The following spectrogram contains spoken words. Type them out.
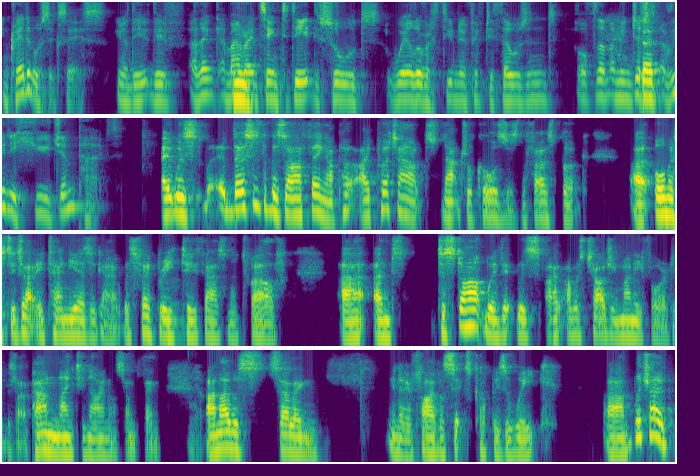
incredible success. You know, they, they've I think am I right in saying to date they've sold well over three hundred fifty thousand of them. I mean, just a really huge impact. It was. This is the bizarre thing. I put I put out Natural Causes, the first book, uh, almost exactly ten years ago. It was February two thousand and twelve, uh, and to start with, it was I, I, was charging money for it. It was like a pound ninety nine or something, Yeah. and I was selling, you know, five or six copies a week, um, which I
